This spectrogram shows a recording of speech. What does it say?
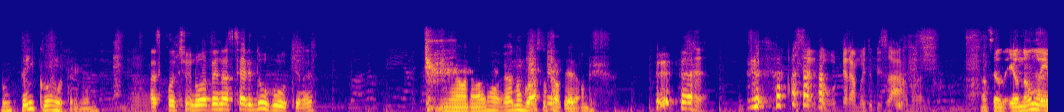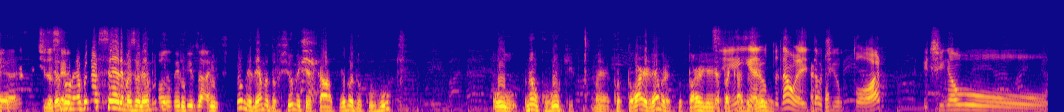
não tem como, tá ligado? Mas continua vendo a série do Hulk, né? Não, não, não, eu não gosto do caldeirão, bicho. A série do Hulk era muito bizarra, mano. Nossa, eu, eu não lembro é. de ter assistido a Eu série. não lembro da série, mas eu lembro do, do, bizarro. do filme. Lembra do filme que ele ficava bêbado com o Hulk? Ou, não, com o Hulk, é, com o Thor, lembra? O Thor ia pra casa Sim, era o. dele. Não, então tinha o Thor e tinha o.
